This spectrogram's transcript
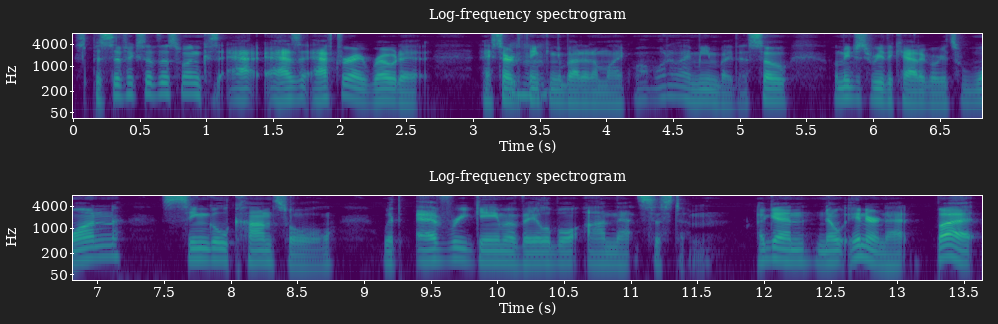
specifics of this one because as after I wrote it, I started Mhm. thinking about it. I'm like, well, what do I mean by this? So let me just read the category. It's one single console with every game available on that system. Again, no internet, but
